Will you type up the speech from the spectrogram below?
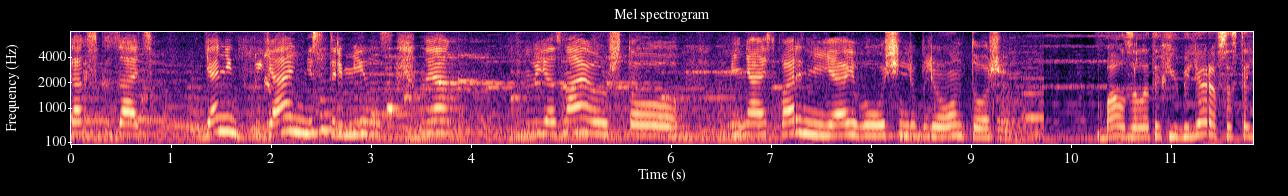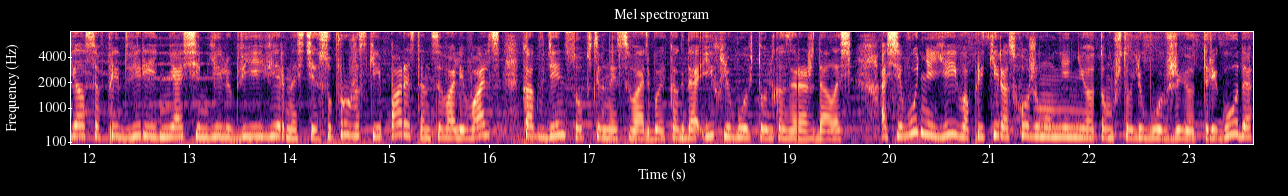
как сказать, я не, я не стремилась, но я, ну, я знаю, что у меня есть парень, и я его очень люблю, он тоже. Бал золотых юбиляров состоялся в преддверии Дня семьи, любви и верности. Супружеские пары станцевали вальс, как в день собственной свадьбы, когда их любовь только зарождалась. А сегодня ей, вопреки расхожему мнению о том, что любовь живет три года,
